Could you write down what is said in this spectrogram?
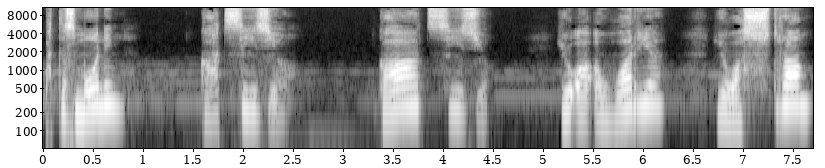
But this morning, God sees you. God sees you. You are a warrior. You are strong.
